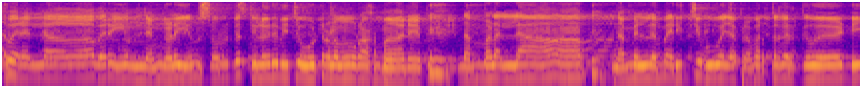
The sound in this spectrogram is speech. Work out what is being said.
അവരെല്ലാവരെയും ഞങ്ങളെയും സ്വർഗത്തിൽ ഒരുമിച്ച് കൂട്ടണം റഹ്മാനെ. നമ്മളെല്ലാം നമ്മിൽ മരിച്ചുപോയ പ്രവർത്തകർക്ക് വേണ്ടി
